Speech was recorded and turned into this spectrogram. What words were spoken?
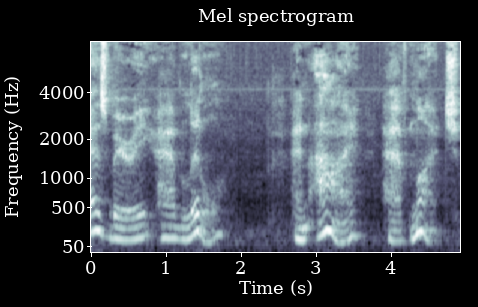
Asbury have little and I have much?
